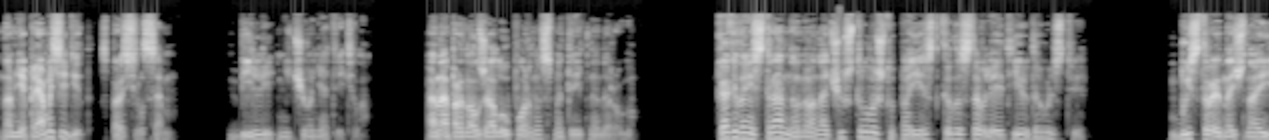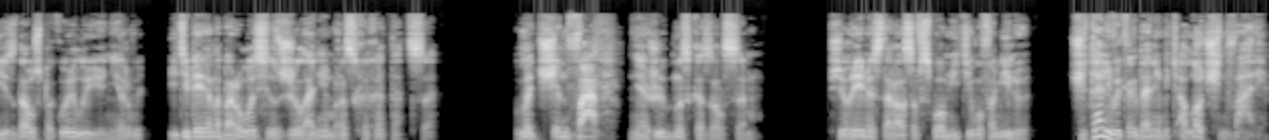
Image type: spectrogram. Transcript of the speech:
на мне прямо сидит? — спросил Сэм. Билли ничего не ответила. Она продолжала упорно смотреть на дорогу. Как это ни странно, но она чувствовала, что поездка доставляет ей удовольствие. Быстрая ночная езда успокоила ее нервы, и теперь она боролась с желанием расхохотаться. — Лаченвар! — неожиданно сказал Сэм. Все время старался вспомнить его фамилию. Читали вы когда-нибудь о Лоченваре?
